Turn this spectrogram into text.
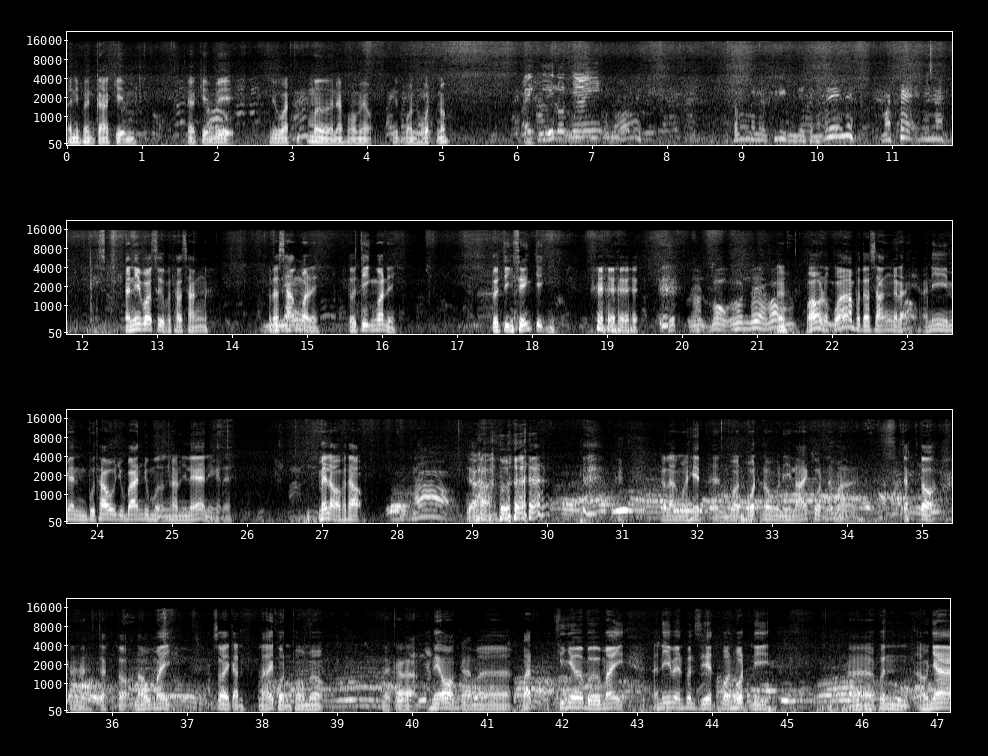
อันนี้เพิ่นกาเกมกาเกมเวอยู่วัดเมอนะพ่อแม่เฮ็ดบอลฮดเนาะไปขี่รถใหญ่ทั้งมันเลยที่ดินเดียวกันเอ้ยนี่มาแท้นี่นะอันนี้บ่ซื้อปลาเท้าซังนะปลาเท้าซังบ่นี่ตัวจริงบ่นี่ตัวจริงเสียงจริงว้เอิ้นได้าเออเว้าหรอกว่าปลาเท้าซังก็ได้อันนี้แม่นผู้เฒ่าอยู่บ้านอยู่เมืองครับนี่แหละนี่ก็ได้แม่นเรอปลาเฒ่าเช้า จ้ากำลังมาเฮ็ดอันบอลฮดเนาะวันนี้หลายคนนะหมา จักเตาะอ่าจักเตาะเราไม่ช่วยกันหลายคนพอแม่ออกแล้วก็ไม่ออกก็มาปัดขี้เหยอเบอร์ไม้อันนี้เป็นเพิ่นสิเฮ็ดบอลฮดนี่อ่าเพิ่นเอาหญ้า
